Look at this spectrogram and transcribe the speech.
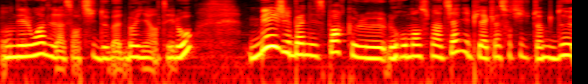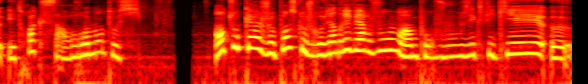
on est loin de la sortie de Bad Boy et Intello, mais j'ai bon espoir que le, le roman se maintienne et puis avec la sortie du tome 2 et 3 que ça remonte aussi. En tout cas, je pense que je reviendrai vers vous hein, pour vous expliquer euh,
